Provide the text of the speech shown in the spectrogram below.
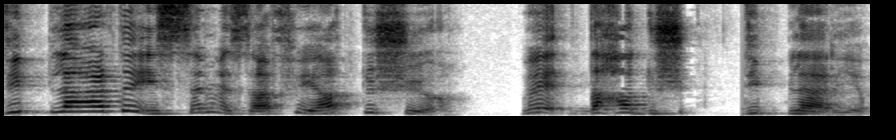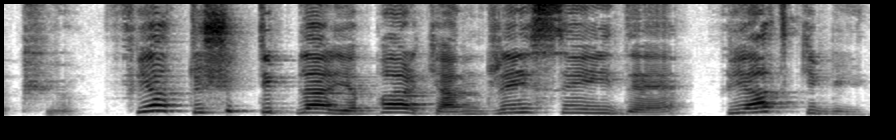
Diplerde ise mesela fiyat düşüyor ve daha düşük dipler yapıyor. Fiyat düşük dipler yaparken RSI'de fiyat gibi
